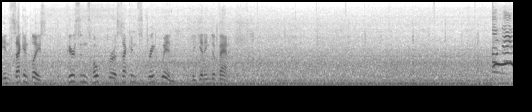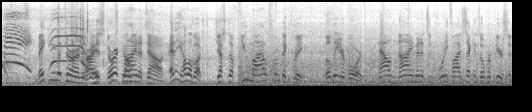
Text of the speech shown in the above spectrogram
In second place, Pearson's hope for a second straight win beginning to vanish. Making the turn is the right, historic let's. Lahaina town. Eddie Hellebuyck, just a few miles from victory. The leaderboard, now 9 minutes and 45 seconds over Pearson.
